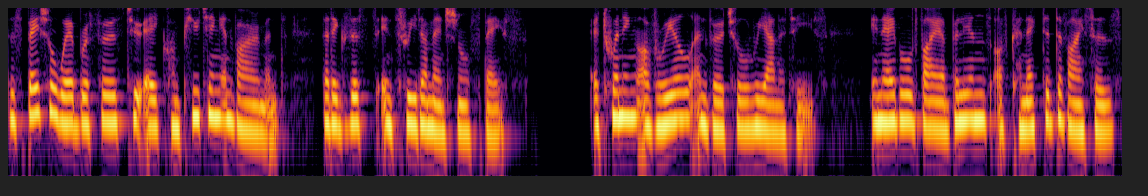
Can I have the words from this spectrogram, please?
the spatial web refers to a computing environment that exists in three dimensional space, a twinning of real and virtual realities, enabled via billions of connected devices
